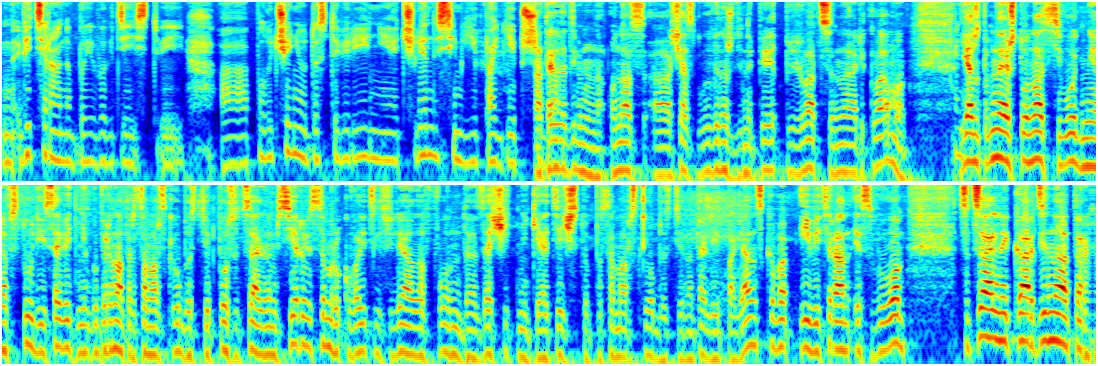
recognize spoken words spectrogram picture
ветерана боевых действий, получение удостоверения члена семьи погибшего. Наталья Владимировна, у нас сейчас мы вынуждены прерваться на рекламу. Конечно. Я напоминаю, что у нас сегодня в студии советник губернатора Самарской области по социальным социальным сервисом, руководитель филиала фонда «Защитники Отечества» по Самарской области Наталья Полянского и ветеран СВО, социальный координатор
